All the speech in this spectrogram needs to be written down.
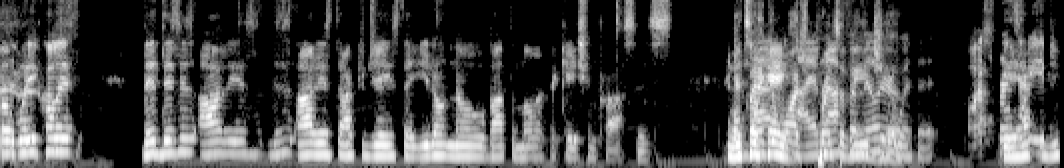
but what do you call it? This is obvious. This is obvious, Doctor Jace, that you don't know about the mummification process, and Go it's back and okay. watch I am Prince not of familiar Egypt. with it. Watch Prince Yeah, of Egypt. you-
